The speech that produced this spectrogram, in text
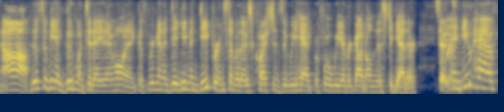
Ah, this will be a good one today, then, won't it? Because we're going to dig even deeper in some of those questions that we had before we ever got on this together. So, and you have,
